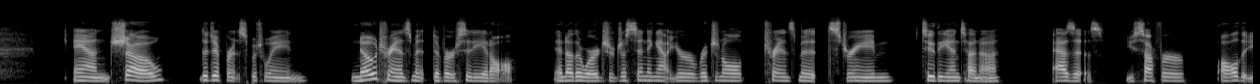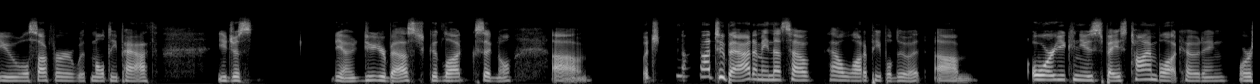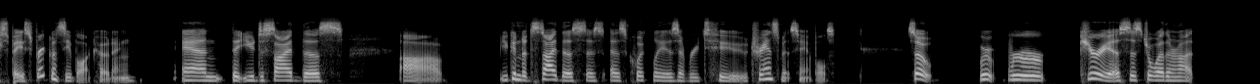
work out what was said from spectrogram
and show the difference between no transmit diversity at all. In other words, you're just sending out your original transmit stream to the antenna as is. You suffer all that you will suffer with multipath. You just, you know, do your best. Good luck, signal. Um, which not, not too bad. I mean, that's how how a lot of people do it. Um, or you can use space-time block coding or space frequency block coding, and that you decide this. Uh, you can decide this as, as quickly as every two transmit samples. So we're we're curious as to whether or not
